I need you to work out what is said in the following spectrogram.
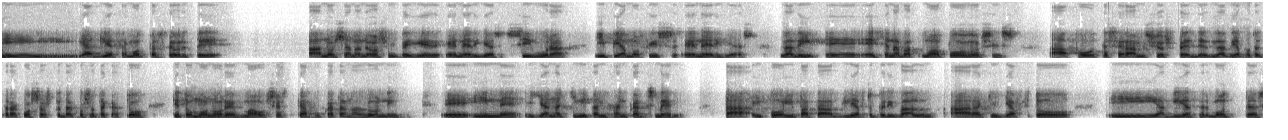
Η, η αντλία θερμότητας θεωρείται αν όχι ανανεώσιμη πηγή ενέργειας, σίγουρα ήπια μορφής ενέργειας. Δηλαδή ε, έχει ένα βαθμό απόδοσης από 4,5 έως 5, δηλαδή από 400 έως 500% και το μόνο ρεύμα ουσιαστικά που καταναλώνει ε, είναι για να κινεί τα μηχανικά της μέρη. Τα υπόλοιπα τα αντλεί από το περιβάλλον. Άρα και γι' αυτό η αντλία θερμότητας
